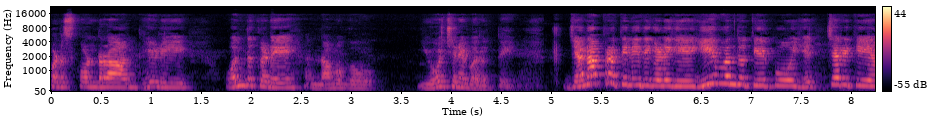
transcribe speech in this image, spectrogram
ಪಡಿಸ್ಕೊಂಡ್ರ ಅಂತ ಹೇಳಿ ಒಂದು ಕಡೆ ನಮಗೂ ಯೋಚನೆ ಬರುತ್ತೆ. ಜನಪ್ರತಿನಿಧಿಗಳಿಗೆ ಈ ಒಂದು ತೀರ್ಪು ಎಚ್ಚರಿಕೆಯ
